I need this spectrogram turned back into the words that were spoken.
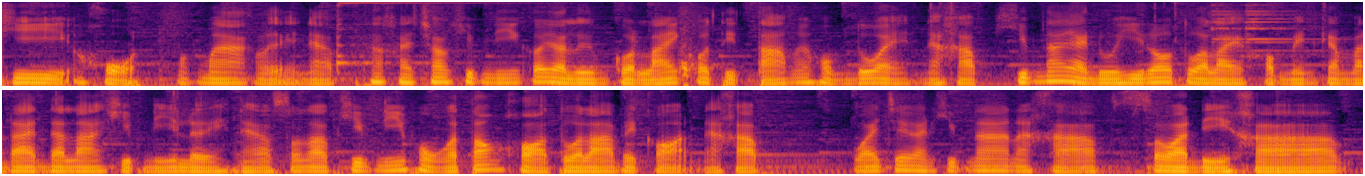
ที่โหดมากๆเลยนะครับถ้าใครชอบคลิปนี้ก็อย่าลืมกดไลค์กดติดตามให้ผมด้วยนะครับคลิปหน้าอยากดูฮีโร่ตัวอะไรคอมเมนต์กันมาได้ด้านล่างคลิปนี้เลยนะครับสำหรับคลิปนี้ผมก็ต้องขอตัวลาไปก่อนนะครับ ไว้เจอกันคลิปหน้านะครับ สวัสดีครับ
